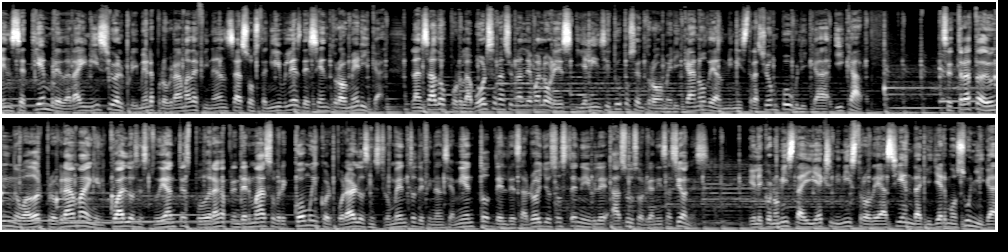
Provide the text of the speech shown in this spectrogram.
En septiembre dará inicio el primer programa de finanzas sostenibles de Centroamérica, lanzado por la Bolsa Nacional de Valores y el Instituto Centroamericano de Administración Pública, ICAP. Se trata de un innovador programa en el cual los estudiantes podrán aprender más sobre cómo incorporar los instrumentos de financiamiento del desarrollo sostenible a sus organizaciones. El economista y exministro de Hacienda Guillermo Zúñiga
